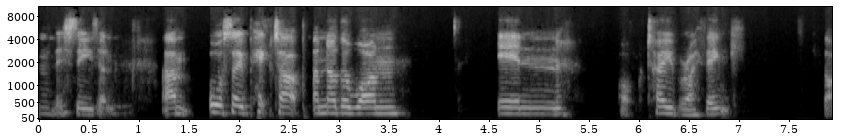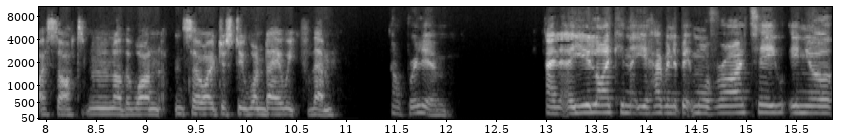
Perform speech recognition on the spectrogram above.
mm-hmm. this season. Um, also picked up another one in October, I think, that I started on another one, and so I just do one day a week for them. Oh, brilliant! And are you liking that you're having a bit more variety in your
